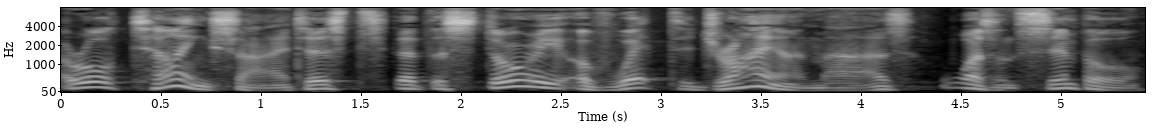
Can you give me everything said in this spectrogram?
are all telling scientists that the story of wet to dry on Mars wasn't simple.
